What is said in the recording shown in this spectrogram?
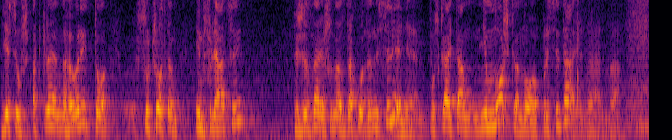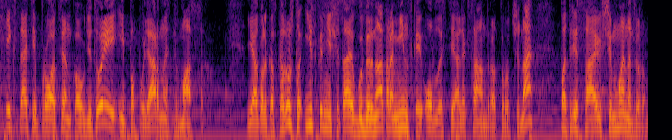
если уж откровенно говорить, то с учетом инфляции, ты же знаешь, у нас доходы населения. Пускай там немножко, но приседает. Да, да. И, кстати, про оценку аудитории и популярность в массах. Я только скажу, что искренне считаю губернатора Минской области Александра Турчина потрясающим менеджером.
